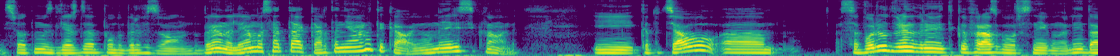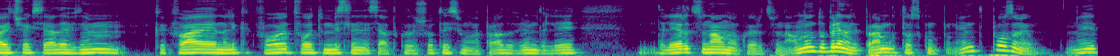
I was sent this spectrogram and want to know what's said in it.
Защото му изглежда по-добре визуално. Добре, нали? Ама сега тази карта нямаме такава. Имаме или си нали? И като цяло, а, се води от време на време такъв разговор с него, нали? Давай човек сега да видим каква е, нали, какво е твоето мислене сега тук, защото ти си го направил, да видим дали, дали е рационално, ако е рационално. Добре, нали, правим го този компонент, ползваме го. Нали,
